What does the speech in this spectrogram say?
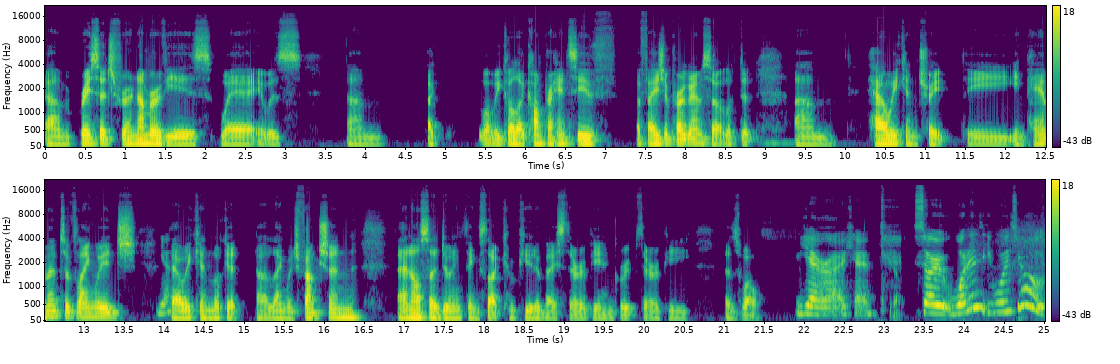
um, researched for a number of years where it was um, a, what we call a comprehensive aphasia program. So it looked at um, how we can treat the impairment of language, Yeah. how we can look at uh, language function, and also doing things like computer based therapy and group therapy as well. Yeah, right, okay. Yeah. So what is what is your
